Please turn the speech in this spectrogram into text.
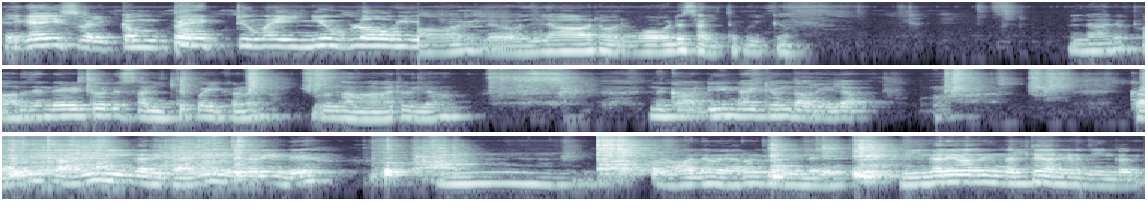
Hey guys welcome back to my new vlog ആരില്ല? എല്ലാവരും ഓരോരോ സ്ഥലത്ത് പോയിക്കും എല്ലാവരും അർജന്റായിട്ട് ഒരു സ്ഥലത്ത് പോയിക്കാണ്. ഇതൊന്നും ആരുമില്ല. ഇന്ന് കടി ഉണ്ടാക്കിയൊന്നും അറിയില്ല. കറി കറി മീൻ കറി കറി മീൻ കറി ഉണ്ട് രാവിലെ വേറെ ഒരു കറി ഉണ്ടായി. മീൻ കറി പറഞ്ഞ ഇന്നലത്തെ കറിയാണ് മീൻ കറി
